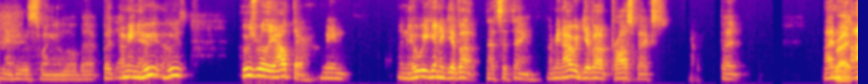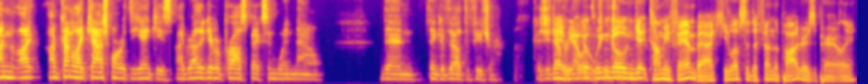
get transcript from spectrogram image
Yeah, he was swinging a little bit, but I mean, who who's who's really out there? I mean, and who are we going to give up? That's the thing. I mean, I would give up prospects, but I'm Right. I'm like I'm kind of like Cashman with the Yankees. I'd rather give up prospects and win now than think about the future because you hey, never we, know. can go, we can go and get Tommy Pham back. He loves to defend the Padres, apparently.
